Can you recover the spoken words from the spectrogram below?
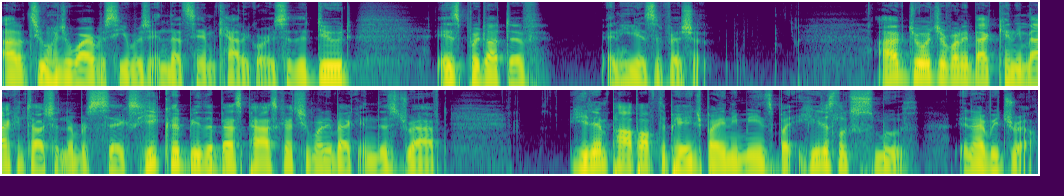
out of 200 wide receivers in that same category. So the dude is productive and he is efficient. I have Georgia running back Kenny McIntosh at number six. He could be the best pass catching running back in this draft. He didn't pop off the page by any means, but he just looks smooth in every drill.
